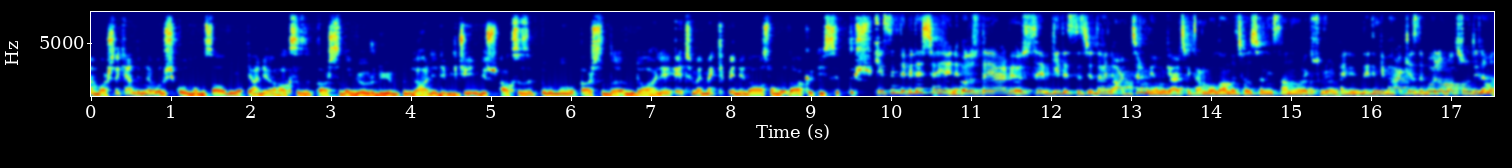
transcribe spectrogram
en başta kendine barışık olmamı sağlıyor. Yani haksızlık karşısında gördüğüm, müdahale edebileceğim bir haksızlık durumu karşısında müdahale etmemek beni daha sonra daha kötü hissettirir. Kesinlikle bir de şey yani öz değer ve öz sevgiyi de sizce de hani arttırmıyor mu gerçekten bu alanda çalışan insanlar olarak soruyorum. Hani dediğim gibi herkes de böyle olmak zorunda değil ama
